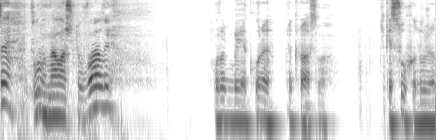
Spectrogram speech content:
Все, плуг налаштували. Вроді би як прекрасно. Тільки сухо дуже.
